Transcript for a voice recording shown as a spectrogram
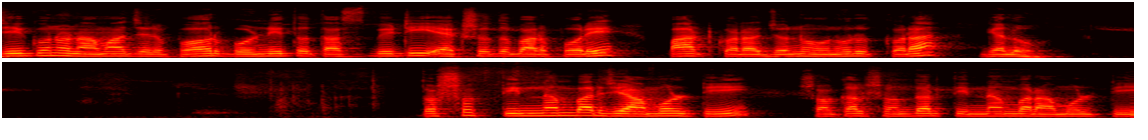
যে কোনো নামাজের পর বর্ণিত তাসবিটি একশতবার পরে পাঠ করার জন্য অনুরোধ করা গেল। দর্শক, তিন নাম্বার যে আমলটি, সকাল সন্ধ্যার তিন নাম্বার আমলটি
